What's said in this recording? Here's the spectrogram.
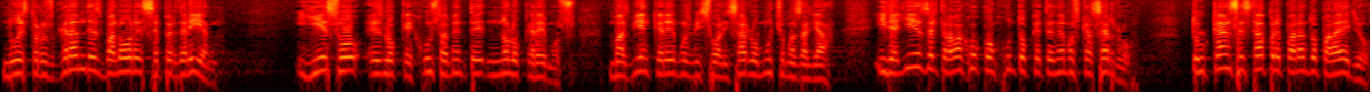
nuestros grandes valores se perderían. Y eso es lo que justamente no lo queremos. Más bien queremos visualizarlo mucho más allá. Y de allí es el trabajo conjunto que tenemos que hacerlo. Tulcán se está preparando para ello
